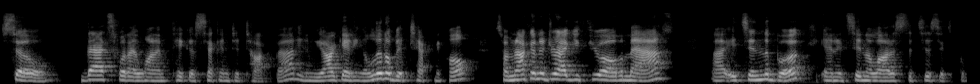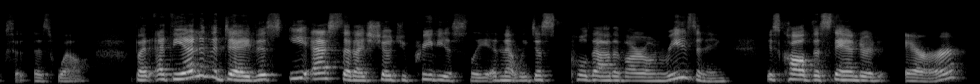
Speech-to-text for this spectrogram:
So that's what I want to take a second to talk about. And we are getting a little bit technical, so I'm not going to drag you through all the math. Uh, it's in the book and it's in a lot of statistics books as well. But at the end of the day, this ES that I showed you previously and that we just pulled out of our own reasoning is called the standard error.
